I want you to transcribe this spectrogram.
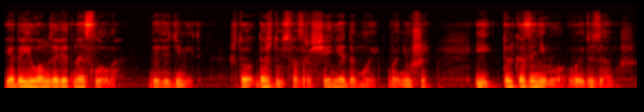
Я даю вам заветное слово, дядя Демид, что дождусь возвращения домой Ванюши и только за него выйду замуж.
